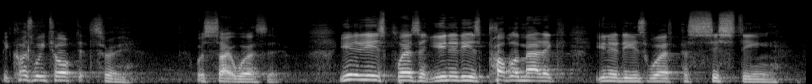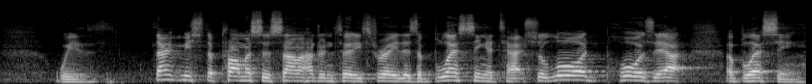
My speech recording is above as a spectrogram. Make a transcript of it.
because we talked it through. It was so worth it. Unity is pleasant, unity is problematic, unity is worth persisting with. Don't miss the promise of Psalm 133. There's a blessing attached. The Lord pours out a blessing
